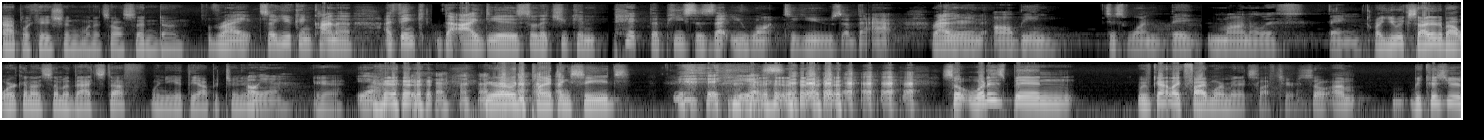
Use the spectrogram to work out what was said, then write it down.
application when it's all said and done. Right. So you can kind of, I think the idea is so that you can pick the pieces that you want to use of the app rather than all being just one big monolith thing. Are you excited about working on some of that stuff when you get the opportunity? Oh, yeah. Yeah. Yeah. You're already planting seeds? yes. so what has been we've got like 5 more minutes left here. So um because you're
